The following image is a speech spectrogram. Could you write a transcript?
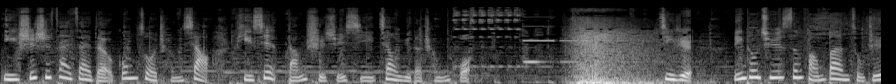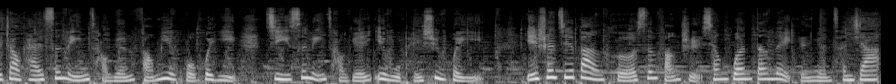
以实实在在的工作成效体现党史学习教育的成果。近日。临潼区森防办组织召开森林草原防灭火会议暨森林草原业务培训会议，盐山街办和森防指相关单位人员参加。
